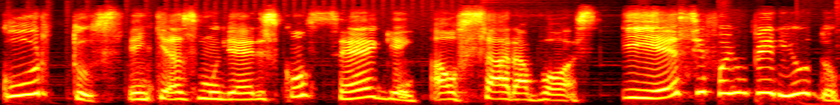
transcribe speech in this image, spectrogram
curtos em que as mulheres conseguem alçar a voz. E esse foi um período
